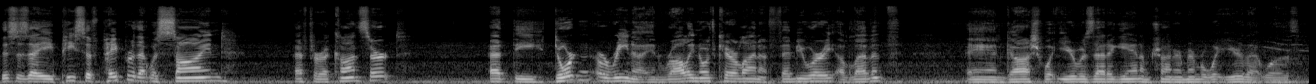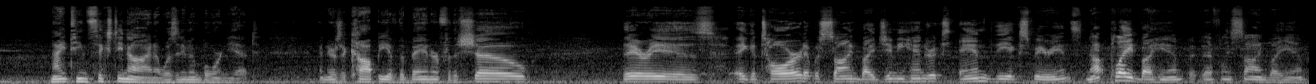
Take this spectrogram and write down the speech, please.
This is a piece of paper that was signed after a concert at the Dorton Arena in Raleigh, North Carolina, February 11th. And gosh, what year was that again? I'm trying to remember what year that was. 1969. I wasn't even born yet. And there's a copy of the banner for the show. There is a guitar that was signed by Jimi Hendrix and The Experience. Not played by him, but definitely signed by him.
